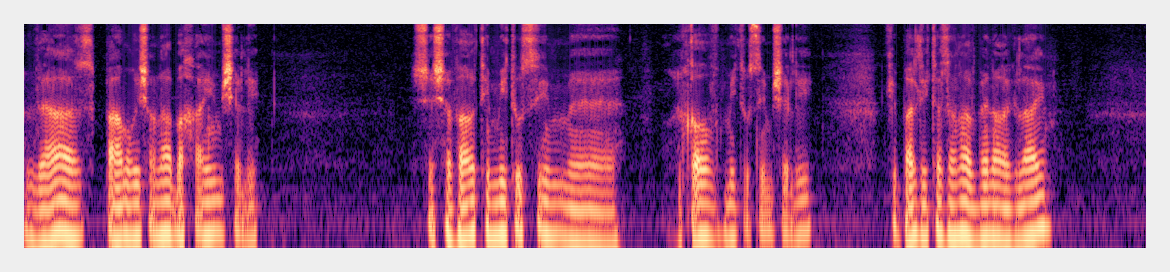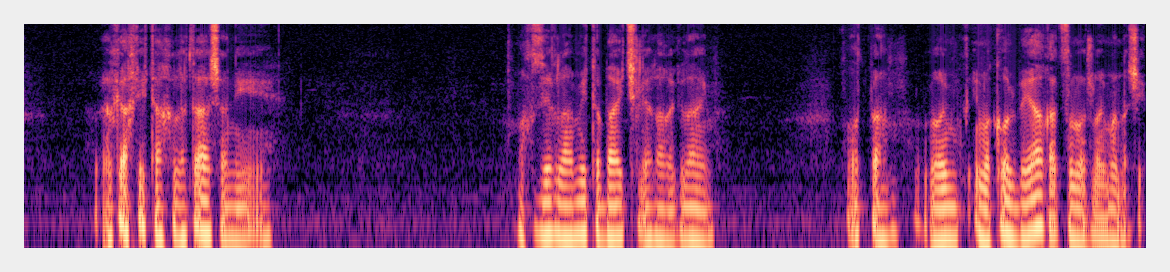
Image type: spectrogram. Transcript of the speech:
ואז, פעם ראשונה בחיים שלי, ששברתי מיתוסים, אה, רחוב מיתוסים שלי, קיבלתי את הזנב בין הרגליים, ולקחתי את ההחלטה שאני מחזיר להעמיד את הבית שלי על הרגליים. עוד פעם, לא עם, עם הכל ביחד, זאת אומרת לא עם אנשים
